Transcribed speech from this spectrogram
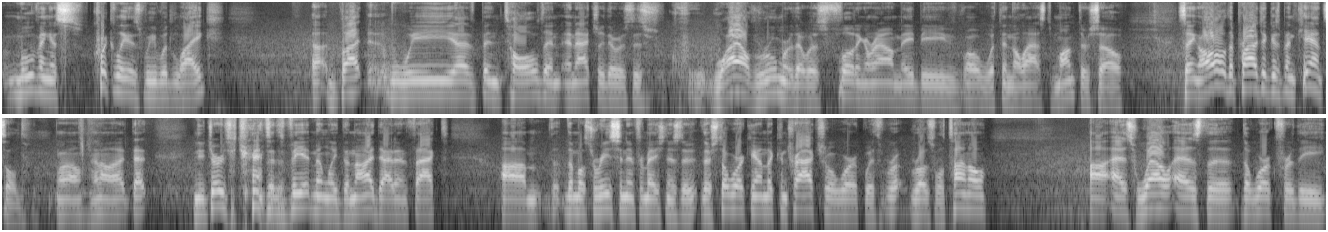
moving as quickly as we would like. Uh, but we have been told, and, and, actually there was this wild rumor that was floating around maybe well, within the last month or so, saying, oh, the project has been canceled. Well, you know, that, New Jersey Transit has vehemently denied that. In fact, um, the, the, most recent information is they're, they're, still working on the contractual work with Ro Roseville Tunnel, uh, as well as the, the work for the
